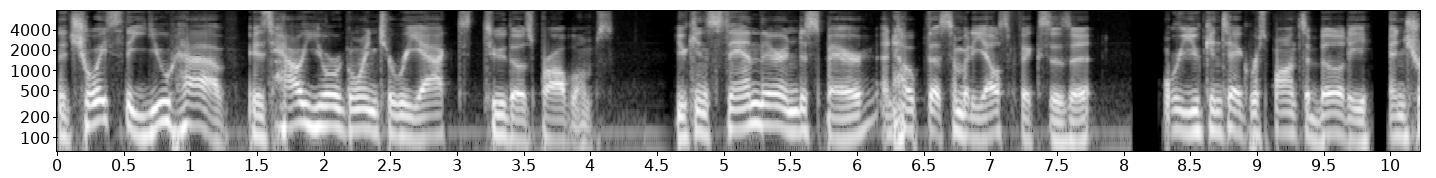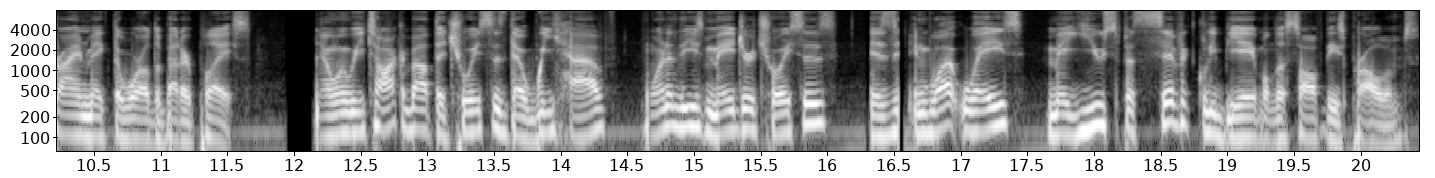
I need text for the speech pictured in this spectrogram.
The choice that you have is how you're going to react to those problems. You can stand there in despair and hope that somebody else fixes it, or you can take responsibility and try and make the world a better place. Now, when we talk about the choices that we have, one of these major choices is in what ways may you specifically be able to solve these problems?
